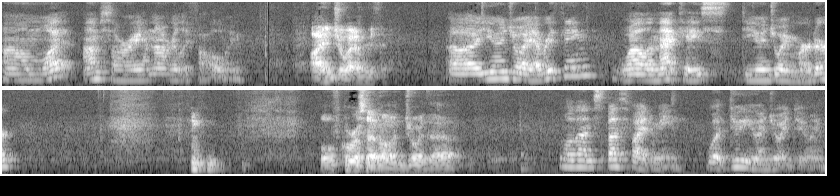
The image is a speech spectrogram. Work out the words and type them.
Um, what? I'm sorry, I'm not really following. I enjoy everything. Uh, you enjoy everything? Well, in that case, do you enjoy murder? Well, of course I don't enjoy that. Well, then specify to me. What do you enjoy doing?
